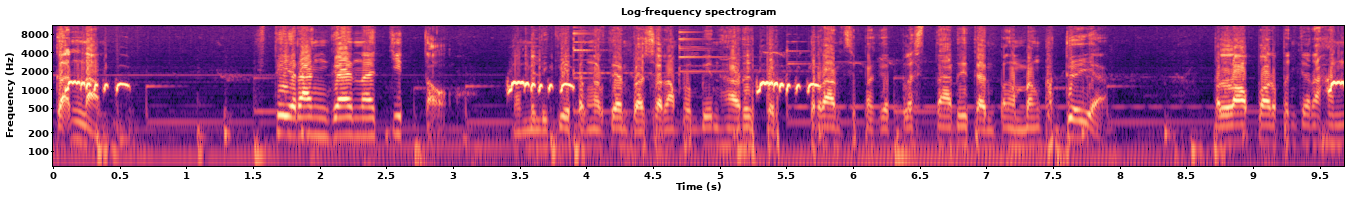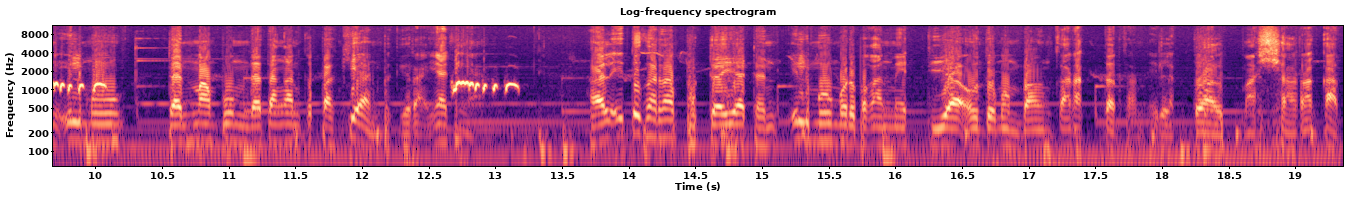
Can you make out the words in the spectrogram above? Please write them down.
Keenam Tiranggana Cito memiliki pengertian bahwa seorang pemimpin harus berperan sebagai pelestari dan pengembang budaya pelopor pencerahan ilmu dan mampu mendatangkan kebahagiaan bagi rakyatnya Hal itu karena budaya dan ilmu merupakan media untuk membangun karakter dan intelektual masyarakat.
